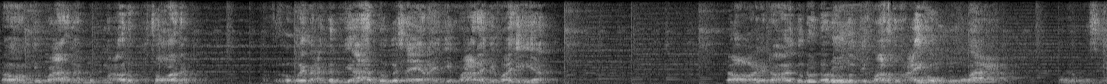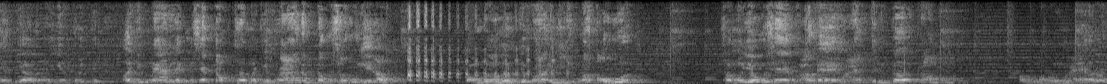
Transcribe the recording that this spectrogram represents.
Đó không? Chìa khóa nè nút mở nút xóa nè. Ủa mấy bạn định giá tôi cái xe này chìa khóa này chìa khóa gì ạ trời ơi trời tôi nó đưa tôi chìa khóa tôi hải hùng luôn các ba Ôi, đâu có xe giờ tôi, tôi, tôi ở Việt Nam này cũng xe cốc thôi mà chìa khóa nó đâu có xấu gì đâu. Còn đưa mình chìa khóa như chìa khóa tủ á. Xong rồi vô cái xe mở đề máy chỉnh cơ không. Ông nội mẹ ơi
